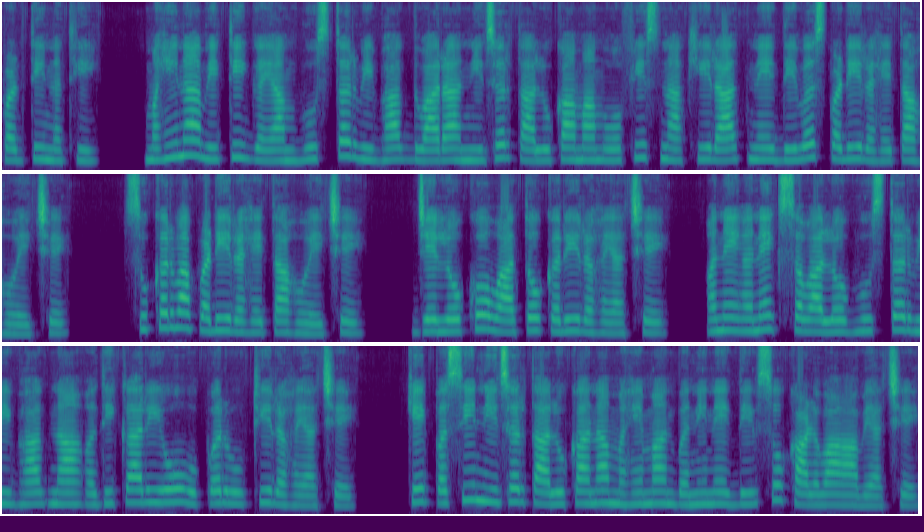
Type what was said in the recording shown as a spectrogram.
પડતી નથી? મહિના વીતી ગયા ભૂસ્તર વિભાગ દ્વારા નિઝર તાલુકામાં ઓફિસ નાખી રાતને દિવસ પડી રહેતા હોય છે સુકરવા પડી રહેતા હોય છે, જે લોકો વાતો કરી રહ્યા છે, અને અનેક સવાલો ભૂસ્તર વિભાગના અધિકારીઓ ઉપર ઉઠી રહ્યા છે, કે પછી નિઝર તાલુકાના મહેમાન બનીને દિવસો કાઢવા આવ્યા છે,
